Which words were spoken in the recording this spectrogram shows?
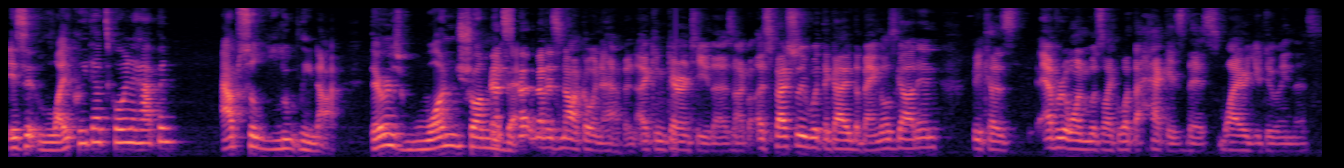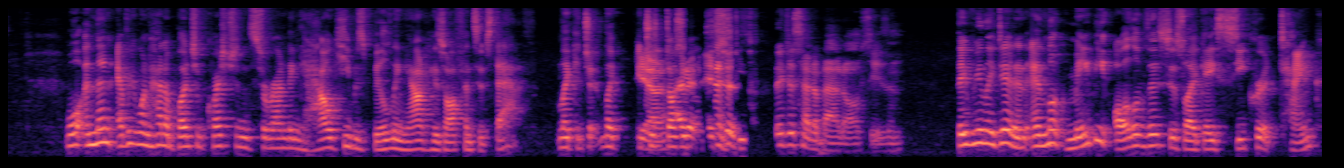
Is it likely that's going to happen? Absolutely not. There is one Sean McVay. that, that is not going to happen. I can guarantee you that is not going. Especially with the guy the Bengals got in because everyone was like, "What the heck is this? Why are you doing this?" Well, and then everyone had a bunch of questions surrounding how he was building out his offensive staff. Like it, just, like it just doesn't. I- it's sense. just they just had a bad off season. They really did, and and look, maybe all of this is like a secret tank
